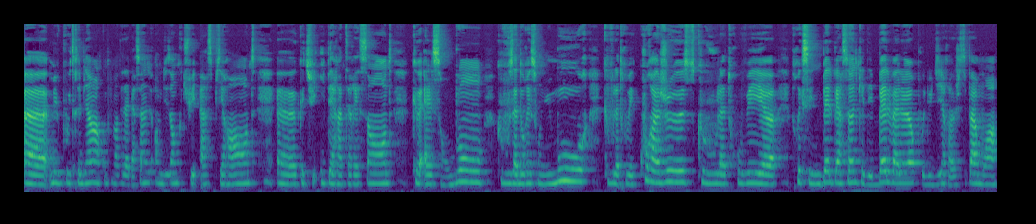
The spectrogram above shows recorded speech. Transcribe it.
Euh, mais vous pouvez très bien complimenter la personne en lui disant que tu es inspirante, euh, que tu es hyper intéressante, qu'elle sent bon, que vous adorez son humour, que vous la trouvez courageuse, que vous la trouvez, euh, que c'est une belle personne, qui a des belles valeurs, pour lui dire, je sais pas moi,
